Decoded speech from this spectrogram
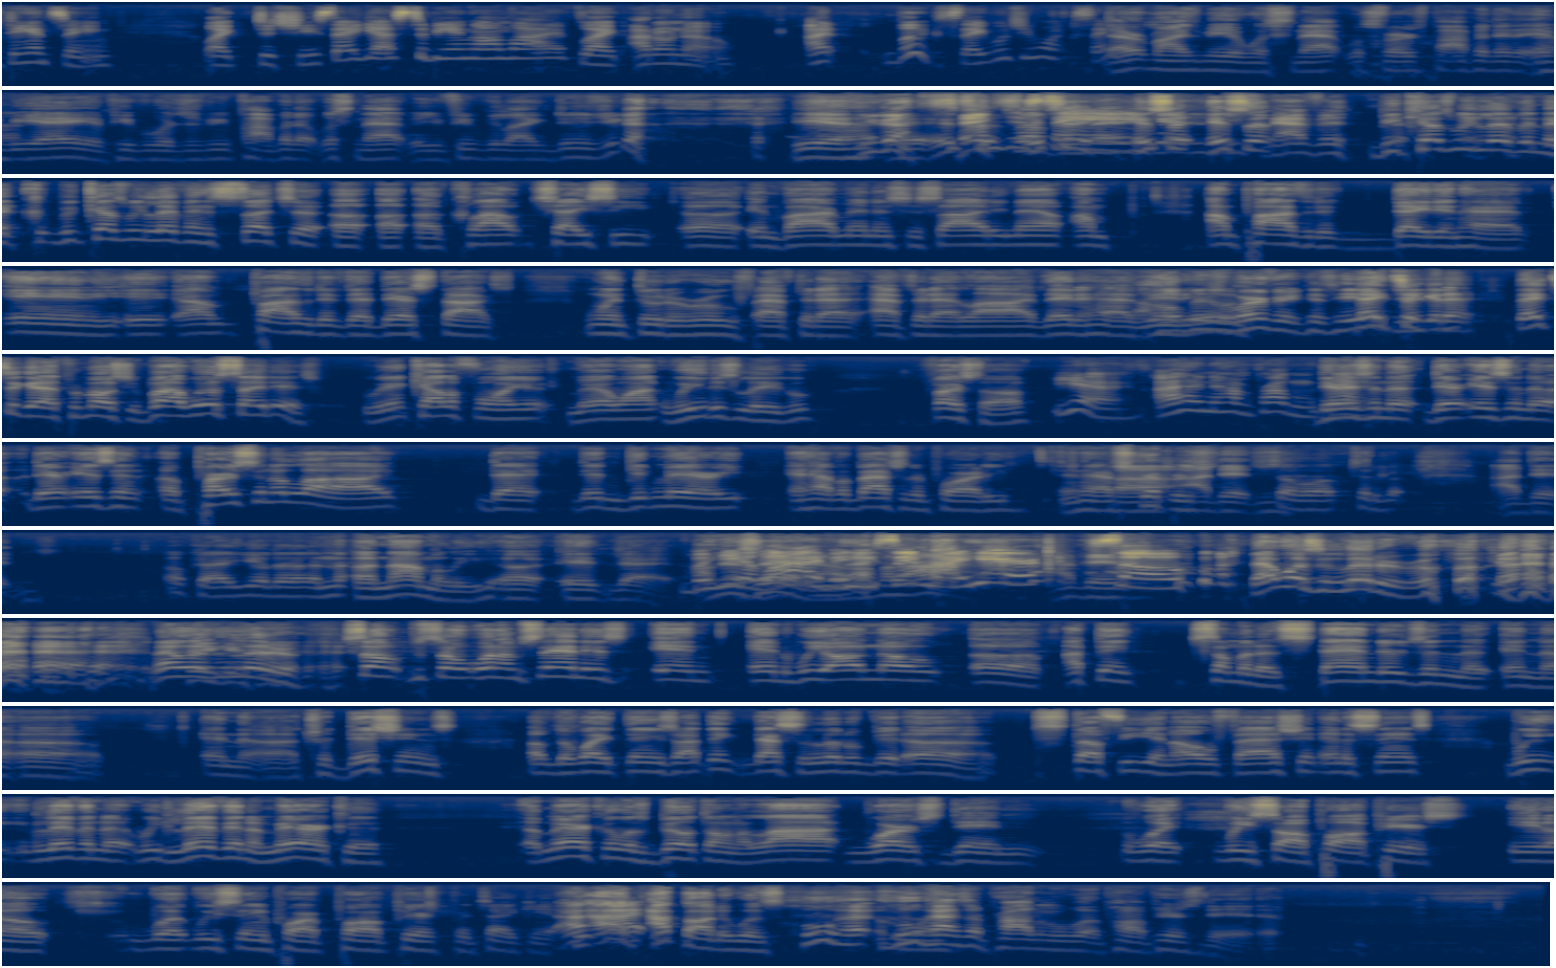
dancing. Like, did she say yes to being on live? Like, I don't know. I look, say what you want to say. That reminds me of when Snap was first popping in the Uh-huh. NBA, and people would just be popping up with Snap, and people be like, "Dude, you got, Yeah, you got to It's say a- I'm just something. saying. man. It's a- just be a- snapping." because we live in the because we live in such a a, a, a clout chasey uh, environment in society now. I'm I'm positive they didn't have any. It, I'm positive that their stocks went through the roof after that after that live. They didn't have. I any. hope It was- worth it because They took it. As, they took it as promotion. But I will say this: we're in California. Marijuana, weed is legal. First off, yeah, I didn't have a problem with there that. isn't a there isn't a there isn't a person alive that didn't get married and have a bachelor party and have Uh, strippers I didn't. show up to the. I didn't. Okay, you're the an- anomaly. Uh, it, that but I'm he alive saying, and he's sitting right here. So that wasn't literal. that wasn't literal. So, so what I'm saying is, and and we all know. Uh, I think some of the standards and the in the uh, and the uh, traditions of the way things. are, I think that's a little bit uh stuffy and old fashioned in a sense. We live in a, we live in America. America was built on a lot worse than what we saw Paul Pierce. You know what we seen Paul Paul Pierce partaking. I, I, I thought it was Who ha- who has a problem with what Paul Pierce did?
